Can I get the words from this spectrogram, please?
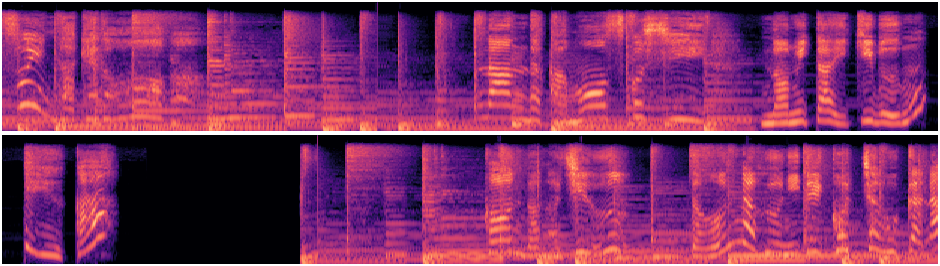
ずいんだけど。なんだかもう少し飲みたい気分っていうか？今度の銃どんな風にデコっちゃおうかな。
